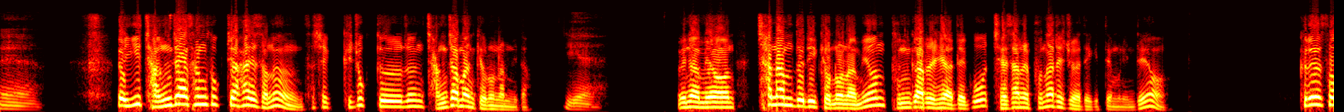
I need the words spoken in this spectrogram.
예. 그러니까 이 장자 상속제 하에서는 사실 귀족들은 장자만 결혼합니다. 예. 왜냐하면 차남들이 결혼하면 분가를 해야 되고 재산을 분할해 줘야 되기 때문인데요. 그래서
